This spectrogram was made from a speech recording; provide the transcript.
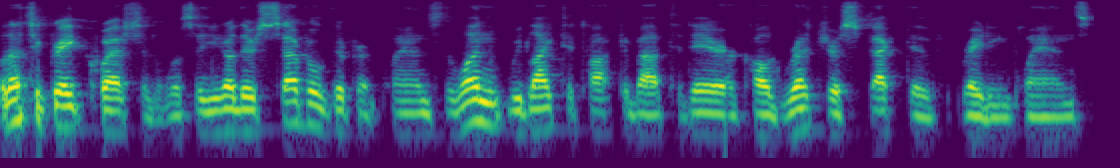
Well, that's a great question, Alyssa. You know, there's several different plans. The one we'd like to talk about today are called retrospective rating plans,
